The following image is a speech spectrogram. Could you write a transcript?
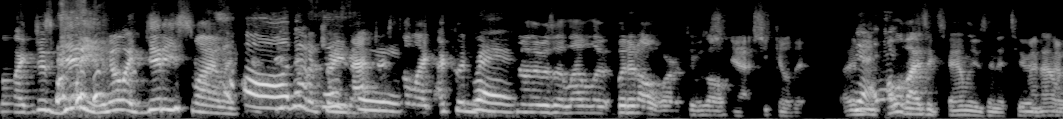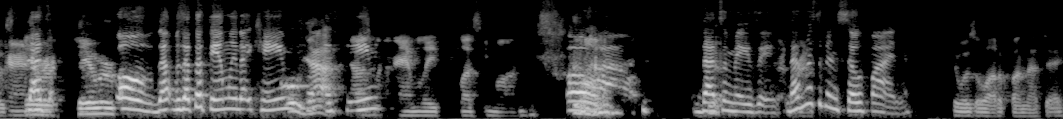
like just giddy, you know, like giddy smiling. oh She's not a that's trained so actor, so like I couldn't Right. you know, there was a level of, but it all worked. It was all. yeah she killed it I Yeah, mean, and- all of Isaac's family was in it too, and that was they were- were, they were Oh, that was that the family that came Oh, yeah. That was my family plus iman Oh wow. That's amazing. That must have been so fun. it was a lot of fun that day.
